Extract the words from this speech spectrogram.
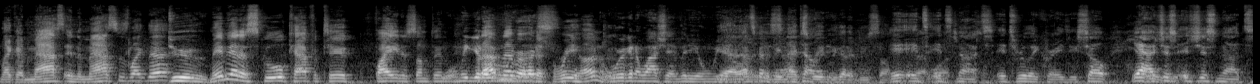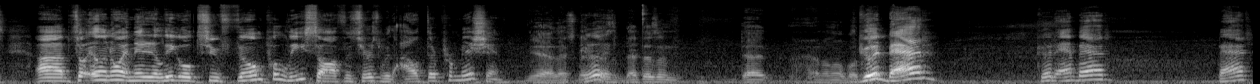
Like a mass in the masses like that, Dude. Maybe at a school cafeteria fight or something. When we get but I've never heard of 300. We're gonna watch that video when we yeah, that's gonna this. be next week. you. We got to do something. It, it's that it's nuts. so. It's really crazy. So yeah, it's just it's just nuts. Um, so Illinois made it illegal to film police officers without their permission. Yeah, that's that Good. Doesn't, that doesn't. That I don't know about Good, bad, good and bad, bad.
